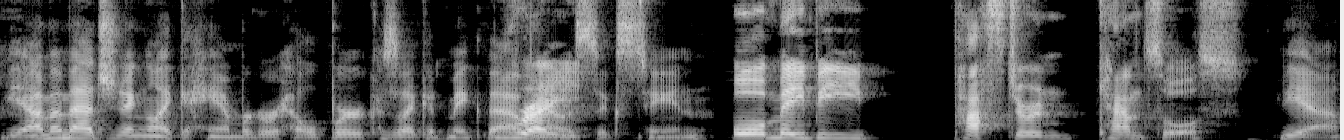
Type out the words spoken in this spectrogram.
yeah, I'm imagining like a hamburger helper cuz I could make that when I was 16. Or maybe pasta and canned sauce. Yeah.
